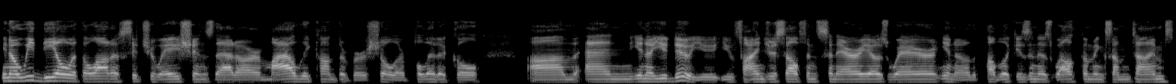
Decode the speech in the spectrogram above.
you know, we deal with a lot of situations that are mildly controversial or political. Um, and you know, you do you you find yourself in scenarios where you know the public isn't as welcoming sometimes,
